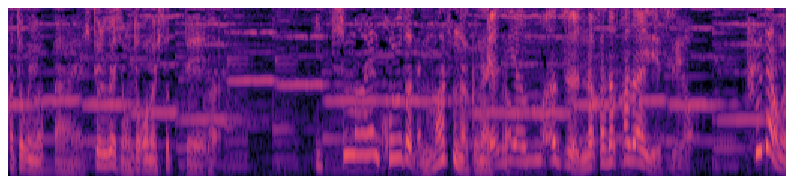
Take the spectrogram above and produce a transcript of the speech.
あ特にあ一人暮らしの男の人って、は1万円超えることはねまずなくい。ないですか？いやいや、まず、なかなかないですよ。普段は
